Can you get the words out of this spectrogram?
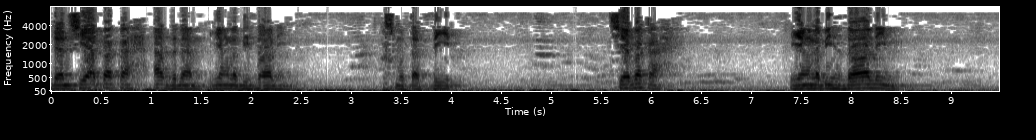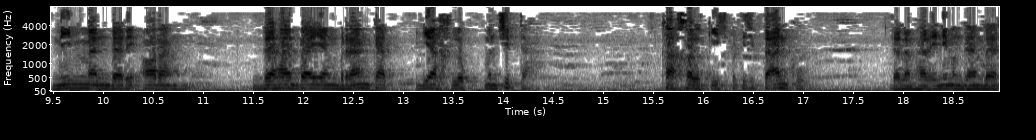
Dan siapakah adlam yang lebih zalim? Ismu tafdhil. Siapakah yang lebih zalim mimman dari orang zahaba yang berangkat yakhluk mencipta ka khalqi seperti ciptaanku dalam hal ini menggambar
